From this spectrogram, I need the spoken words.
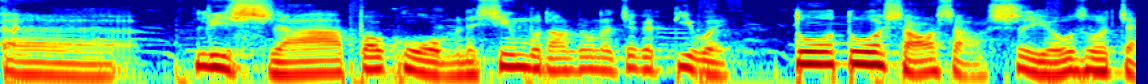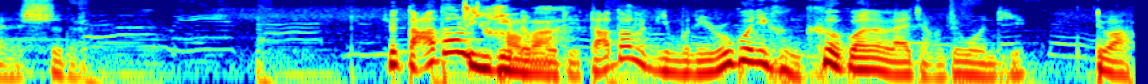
呃历史啊，包括我们的心目当中的这个地位，多多少少是有所展示的，就达到了一定的目的，达到了一定目的。如果你很客观的来讲这个问题，对吧？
